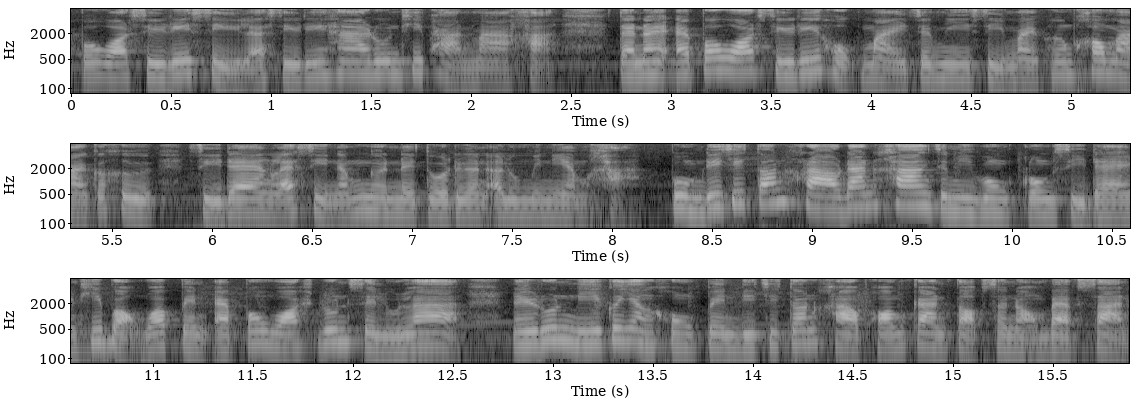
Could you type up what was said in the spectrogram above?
Apple Watch Series 4 และ Series 5 รุ่นที่ผ่านมาค่ะ แต่ใน Apple Watch Series 6 ใหม่จะมีสีใหม่เพิ่มเข้ามาก็คือ สีแดงและสีน้ำเงินในตัวเรือนอลูมิเนียมค่ะ ปุ่ม Digital Crown ด้านข้างจะมีวงกลมสีแดงที่บอกว่าเป็น Apple Watch รุ่น Cellular ในรุ่นนี้ก็ยังคงเป็น Digital Crown พร้อมการตอบสนองแบบสั่น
